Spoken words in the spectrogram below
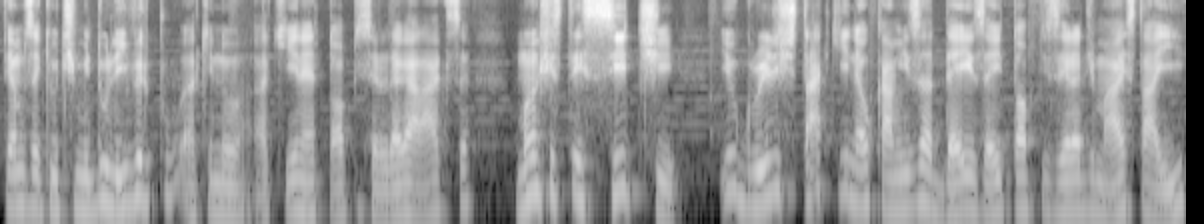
Temos aqui o time do Liverpool, aqui, no, aqui né, top zero da galáxia. Manchester City. E o Grealish está aqui, né, o camisa 10 aí, top zero demais, está aí.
